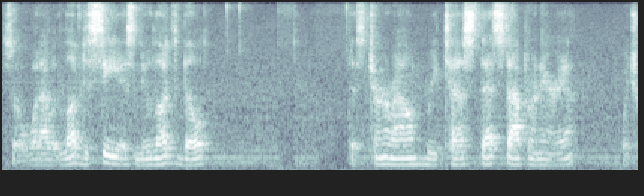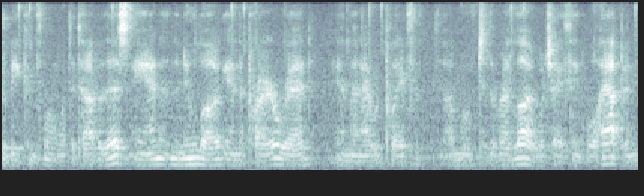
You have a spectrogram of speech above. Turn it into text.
So what I would love to see is new lugs built. This turnaround, retest that stop run area, which would be confluent with the top of this, and the new lug and the prior red, and then I would play for a move to the red lug, which I think will happen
